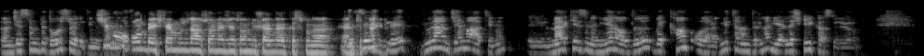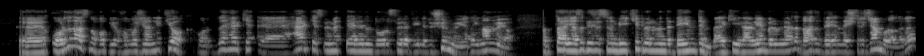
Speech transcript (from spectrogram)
Öncesinde doğru söylediğiniz Kim o 15 Temmuz'dan sonra jeton düşenler kısmına yani Özellikle Gülen cemaatinin e, merkezinin yer aldığı ve kamp olarak nitelendirilen yerleşkeyi kastediyorum. E, orada da aslında bir homojenlik yok. Orada da herke, e, herkes Mehmet Değerli'nin doğru söylediğini düşünmüyor ya da inanmıyor. Hatta yazı dizisinin bir iki bölümünde değindim. Belki ilerleyen bölümlerde daha da derinleştireceğim buraları.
